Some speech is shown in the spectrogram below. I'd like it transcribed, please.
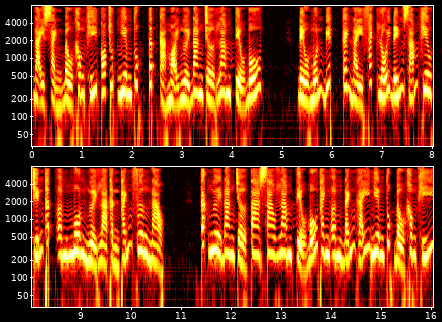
Đại sảnh bầu không khí có chút nghiêm túc, tất cả mọi người đang chờ Lam tiểu bố. Đều muốn biết cái này phách lối đến dám khiêu chiến thất âm môn người là thần thánh phương nào. Các ngươi đang chờ ta sao Lam tiểu bố thanh âm đánh gãy nghiêm túc bầu không khí.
